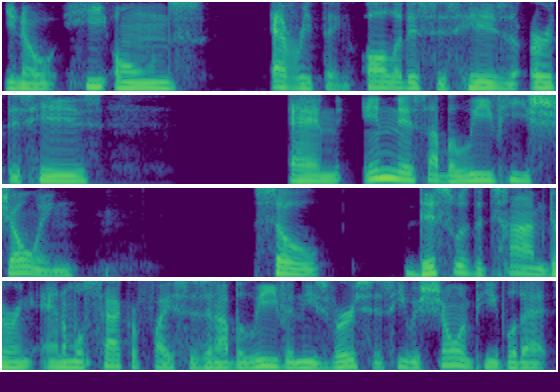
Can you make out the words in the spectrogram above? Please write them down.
you know, He owns everything. All of this is his, the earth is his. And in this, I believe he's showing. So, this was the time during animal sacrifices. And I believe in these verses, he was showing people that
